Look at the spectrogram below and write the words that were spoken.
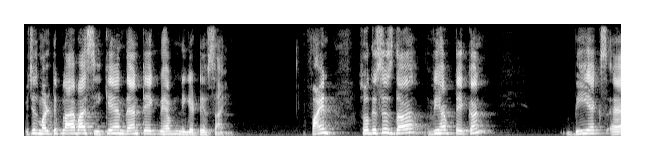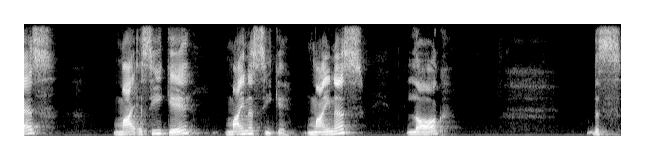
which is multiply by ck and then take we have negative sign. Fine. So this is the we have taken bx as my ck minus ck minus log this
